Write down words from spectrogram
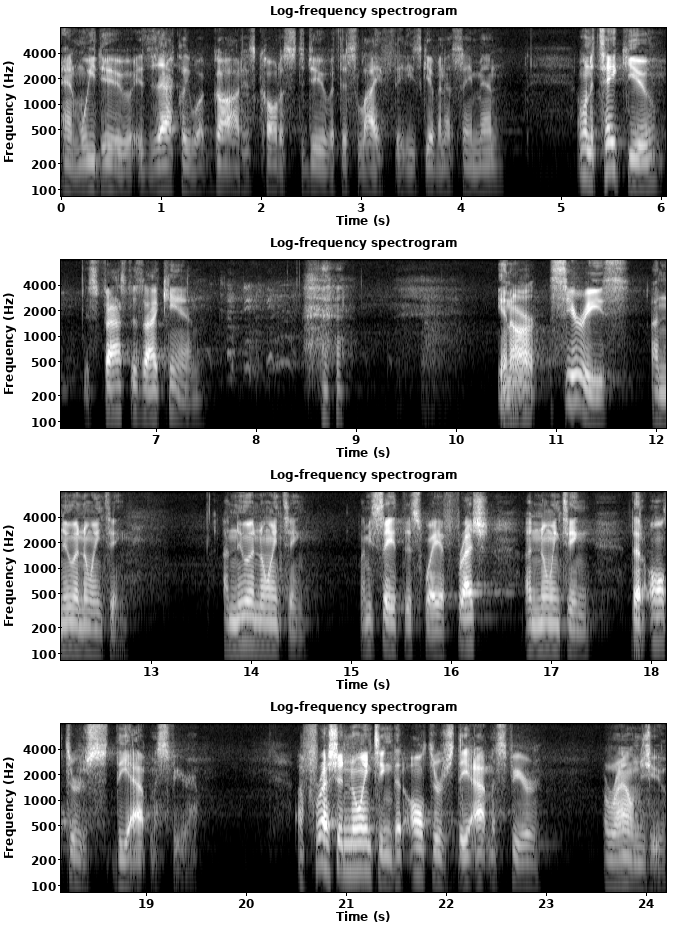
And we do exactly what God has called us to do with this life that He's given us. Amen. I want to take you as fast as I can in our series, A New Anointing. A new anointing. Let me say it this way a fresh anointing that alters the atmosphere. A fresh anointing that alters the atmosphere around you.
